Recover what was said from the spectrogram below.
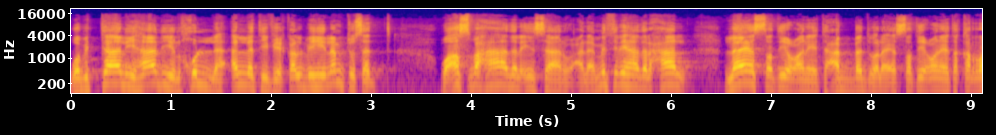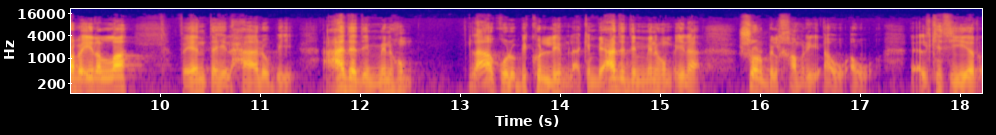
وبالتالي هذه الخلة التي في قلبه لم تسد. وأصبح هذا الإنسان على مثل هذا الحال لا يستطيع أن يتعبد ولا يستطيع أن يتقرب إلى الله فينتهي الحال بعدد منهم لا أقول بكلهم لكن بعدد منهم إلى شرب الخمر أو, أو الكثير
